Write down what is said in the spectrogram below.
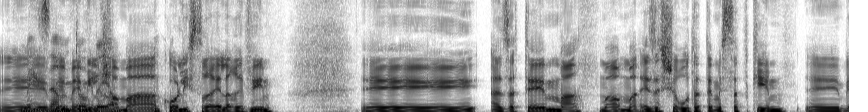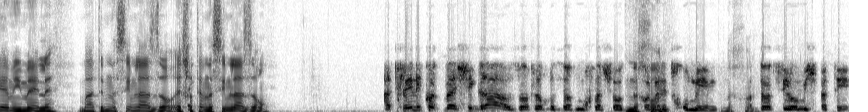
אה, בימי מלחמה, כל ישראל ערבים. אה, אז אתם, מה? מה, מה? איזה שירות אתם מספקים אה, בימים אלה? מה אתם מנסים לעזור? איך אתם מנסים לעזור? הקליניקות בשגרה עוזרות לאוכלוסיות מוחלשות נכון. בכל מיני תחומים. נכון. נותנות סיוע משפטי.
